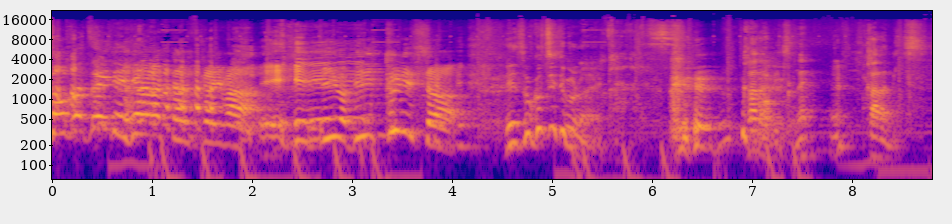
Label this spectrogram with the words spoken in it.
そこついていけなかったんですか今。え今びっくりした。えそこついてこない カナビツね。カナビツ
